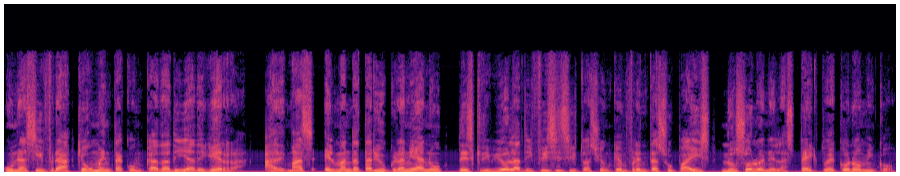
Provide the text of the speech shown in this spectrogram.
una cifra que aumenta con cada día de guerra. Además, el mandatario ucraniano describió la difícil situación que enfrenta su país, no solo en el aspecto económico.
